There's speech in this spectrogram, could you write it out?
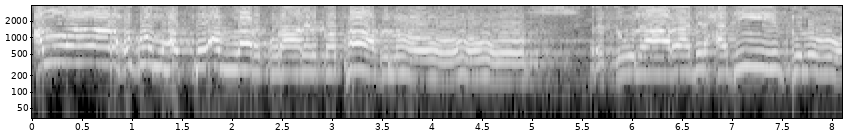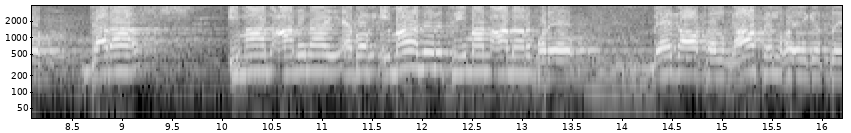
আল্লাহর হুকুম হচ্ছে আল্লাহর কোরআনের কথাগুলো, রসুল আরবির হাদিসগুলো যারা ইমান আনে নাই এবং ইমানের ইমান আনার পরেও বেগাফেল, গাফেল হয়ে গেছে।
